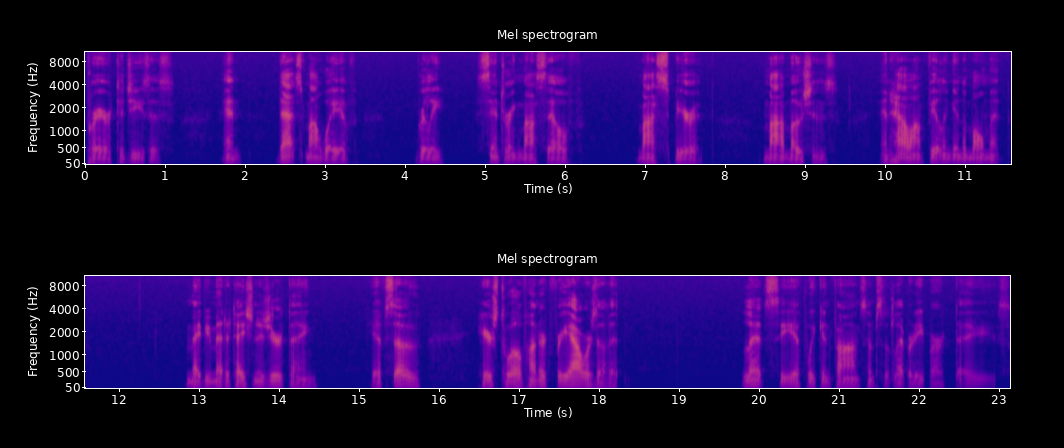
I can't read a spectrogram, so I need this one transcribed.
prayer to Jesus, and that's my way of really centering myself, my spirit, my emotions, and how I'm feeling in the moment. Maybe meditation is your thing. If so, here's 1200 free hours of it. Let's see if we can find some celebrity birthdays.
